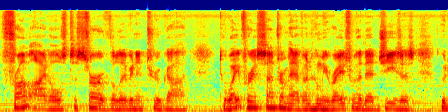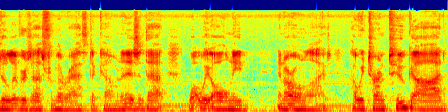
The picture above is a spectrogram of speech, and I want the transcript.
from idols to serve the living and true God, to wait for his Son from heaven, whom he raised from the dead, Jesus, who delivers us from the wrath to come. And isn't that what we all need in our own lives? How we turn to God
